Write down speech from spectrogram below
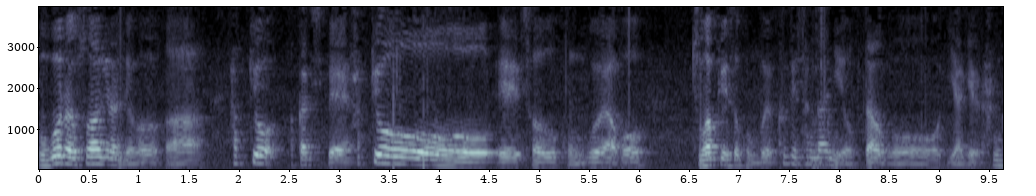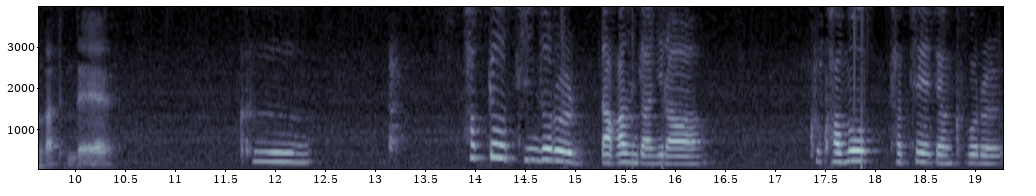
국어랑 수학이랑 영어가 학교 아까 집에 학교에서 공부하고 중학교에서 공부에 크게 상관이 없다고 이야기를 한 것 같은데 그 학교 진도를 나가는 게 아니라 그 과목 자체에 대한 그거를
